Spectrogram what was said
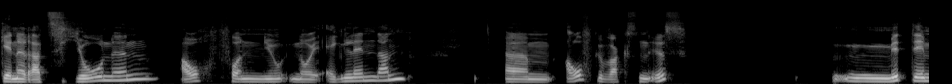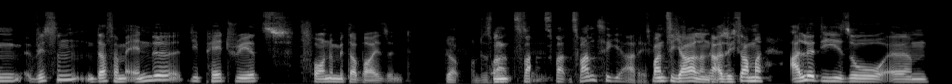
Generationen auch von New Neuengländern ähm, aufgewachsen ist mit dem Wissen, dass am Ende die Patriots vorne mit dabei sind. Ja, und das waren 20 Jahre. 20 Jahre lang. Ja. Also ich sag mal, alle, die so ähm,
